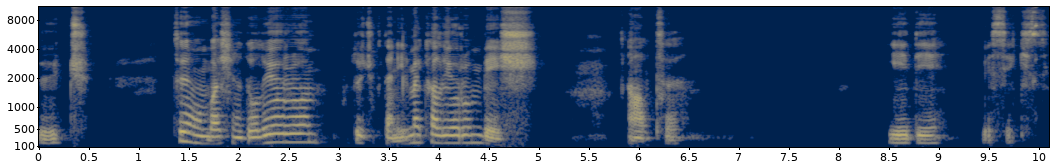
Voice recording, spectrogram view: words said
3 tığımın başını doluyorum. Kutucuktan ilmek alıyorum. 5 6 7 ve 8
